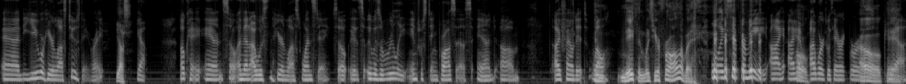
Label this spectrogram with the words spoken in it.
and you were here last Tuesday, right? Yes. Yeah. Okay, and so and then I was here last Wednesday. So it's it was a really interesting process, and um, I found it well. Nathan was here for all of it. well, except for me, I I have Oh. I worked with Eric Burris. Oh, okay. Yeah,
